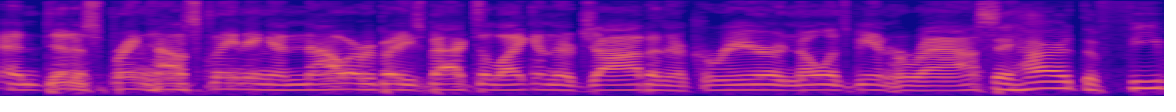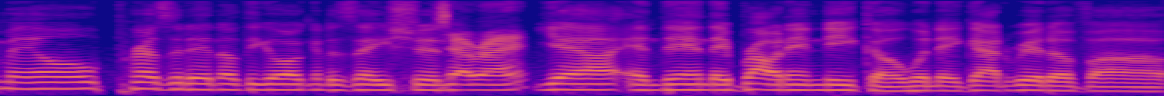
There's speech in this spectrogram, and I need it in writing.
and and did a spring house cleaning, and now everybody's back to liking their job and their career, and no one's being harassed? They hired the female president of the organization. Is that right? Yeah, and then they brought in Nico when they got rid of uh,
